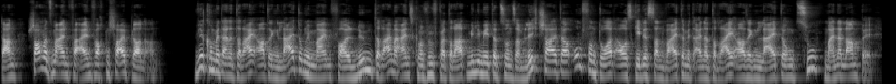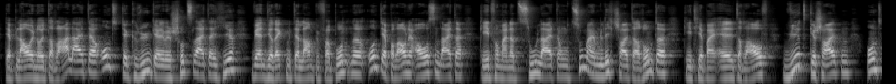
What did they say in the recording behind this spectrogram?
dann schauen wir uns mal einen vereinfachten Schaltplan an. Wir kommen mit einer dreiadrigen Leitung, in meinem Fall NIM 3x1,5 Quadratmillimeter zu unserem Lichtschalter und von dort aus geht es dann weiter mit einer dreiadrigen Leitung zu meiner Lampe. Der blaue Neutralleiter und der grün-gelbe Schutzleiter hier werden direkt mit der Lampe verbunden und der braune Außenleiter geht von meiner Zuleitung zu meinem Lichtschalter runter, geht hier bei L drauf, wird geschalten und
